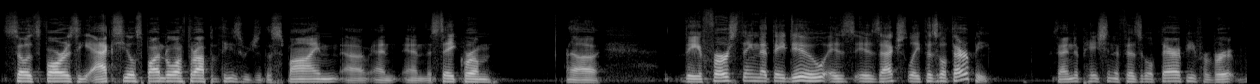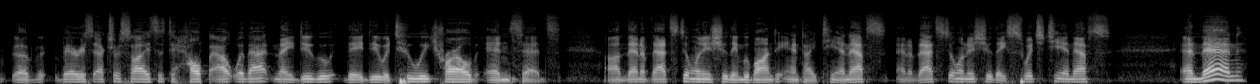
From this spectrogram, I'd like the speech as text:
So as far as the axial spondyloarthropathies, which are the spine uh, and, and the sacrum, uh, the first thing that they do is, is actually physical therapy. Send a patient to physical therapy for ver, uh, various exercises to help out with that, and they do, they do a two-week trial of NSAIDs. Uh, then if that's still an issue, they move on to anti-TNFs, and if that's still an issue, they switch TNFs. And then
